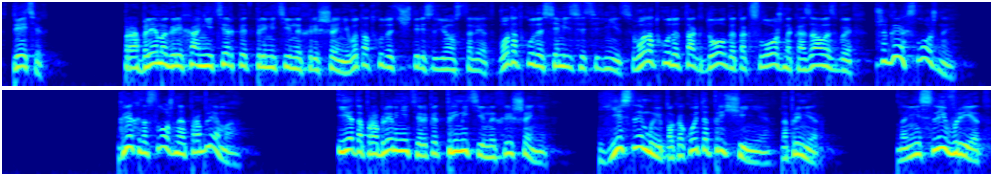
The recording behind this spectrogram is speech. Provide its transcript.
В-третьих, Проблема греха не терпит примитивных решений. Вот откуда 490 лет, вот откуда 70 седмиц, вот откуда так долго, так сложно, казалось бы. Потому что грех сложный. Грех – это сложная проблема. И эта проблема не терпит примитивных решений. Если мы по какой-то причине, например, нанесли вред,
